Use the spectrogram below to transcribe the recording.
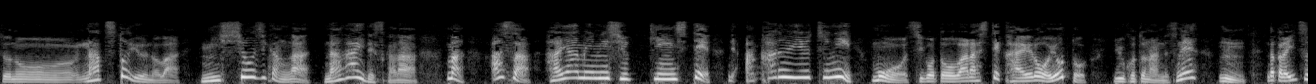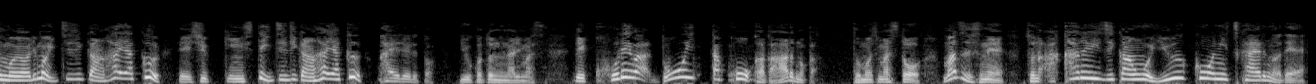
その、夏というのは日照時間が長いですから、まあ、朝早めに出勤して、で明るいうちにもう仕事を終わらして帰ろうよということなんですね。うん。だからいつもよりも1時間早く、え出勤して1時間早く帰れるということになります。で、これはどういった効果があるのか。と申しますと、まずですね、その明るい時間を有効に使えるので、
